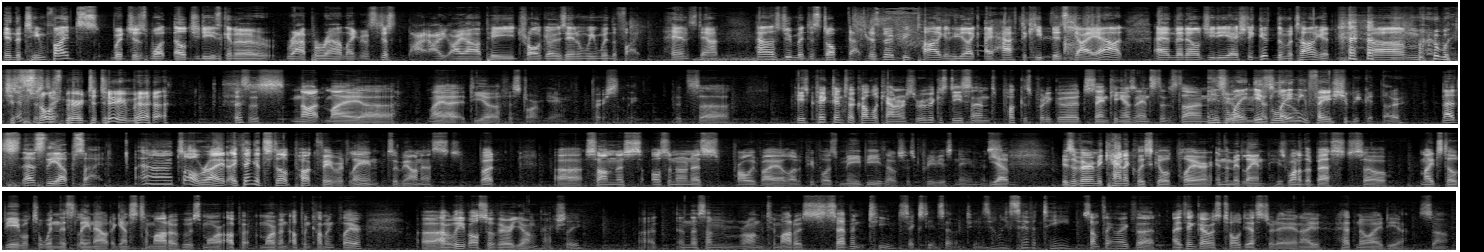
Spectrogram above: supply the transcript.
in the team fights, which is what LGD is going to wrap around, like it's just I, I, IRP, Troll goes in and we win the fight, hands down. How is Doom meant to stop that? There's no big target who you're like, I have to keep this guy out, and then LGD actually gives them a target, um, which is the Storm Interesting. Spirit to Doom. This is not my uh, my idea of a storm game, personally. It's uh, he's picked into a couple of counters. Rubik is decent. Puck is pretty good. Sand King has an instant stun. his Doom la- his Doom. laning phase should be good though. That's that's the upside. Uh, it's all right. I think it's still a Puck favorite lane, to be honest. But uh, Somnus, also known as probably by a lot of people as Maybe, that was his previous name. Is, Yep. is a very mechanically skilled player in the mid lane. He's one of the best, so might still be able to win this lane out against Tomato, who is more up, more of an up and coming player. Uh, I believe also very young, actually. Uh, unless I'm wrong, Tomato is 17, 16, 17. He's only 17. Something like that. I think I was told yesterday, and I had no idea. So,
